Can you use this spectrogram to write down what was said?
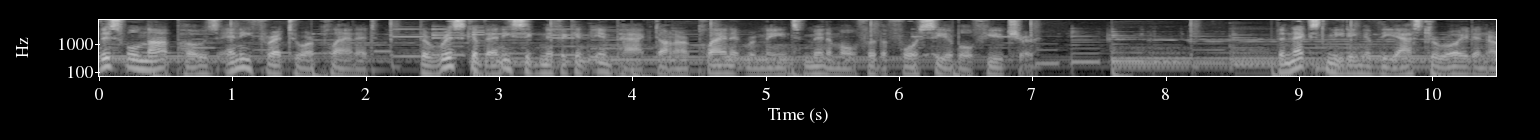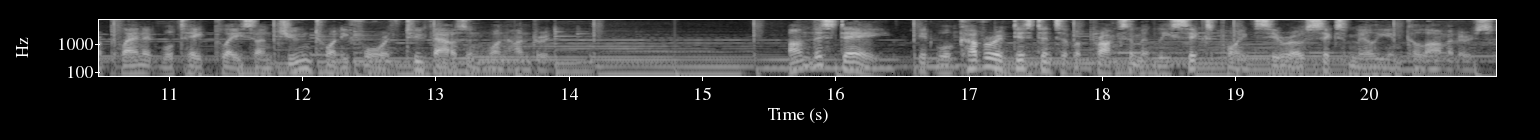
This will not pose any threat to our planet, the risk of any significant impact on our planet remains minimal for the foreseeable future. The next meeting of the asteroid and our planet will take place on June 24, 2100. On this day, it will cover a distance of approximately 6.06 million kilometers.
